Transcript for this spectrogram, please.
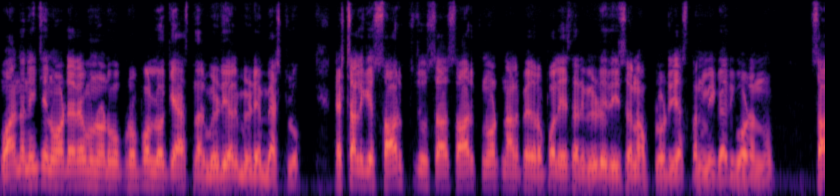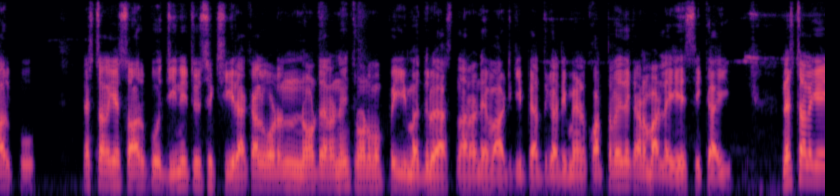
వంద నుంచి నూట ఇరవై నూట ముప్పై రూపాయలలోకి వేస్తున్నారు మీడియాలు మీడియం బెస్ట్లు నెక్స్ట్ అలాగే సార్క్ చూసా సార్క్ నూట నలభై ఐదు రూపాయలు వేసారు. వీడియో తీసాను అప్లోడ్ చేస్తాను మీకు అది కూడాను. సార్కు నెక్స్ట్ అలాగే సార్కు జీనీ టూ సిక్స్ ఈ రకాలు కూడా నూట ఇరవై నుంచి నూట ముప్పై ఈ మధ్యలో వేస్తున్నారనే వాటికి పెద్దగా డిమాండ్ కొత్తవి అయితే కనబడలే ఏసీ కాయి. నెక్స్ట్ అలాగే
